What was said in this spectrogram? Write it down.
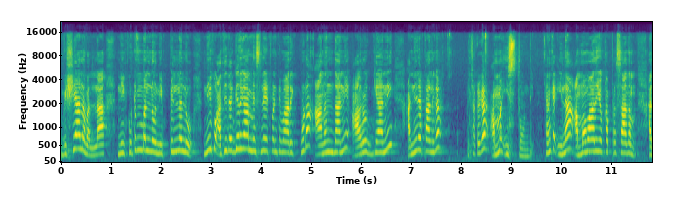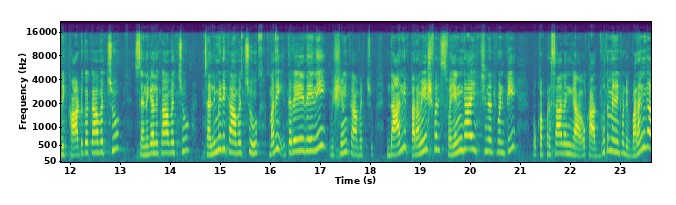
విషయాల వల్ల నీ కుటుంబంలో నీ పిల్లలు నీకు అతి దగ్గరగా మెసిలేటువంటి వారికి కూడా ఆనందాన్ని ఆరోగ్యాన్ని అన్ని రకాలుగా చక్కగా అమ్మ ఇస్తోంది. కనుక ఇలా అమ్మవారి యొక్క ప్రసాదం అది కాటుక కావచ్చు శనగలు కావచ్చు చలిమిడి కావచ్చు మరి ఇతరేదేని విషయం కావచ్చు దాన్ని పరమేశ్వరి స్వయంగా ఇచ్చినటువంటి ఒక ప్రసాదంగా ఒక అద్భుతమైనటువంటి వరంగా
